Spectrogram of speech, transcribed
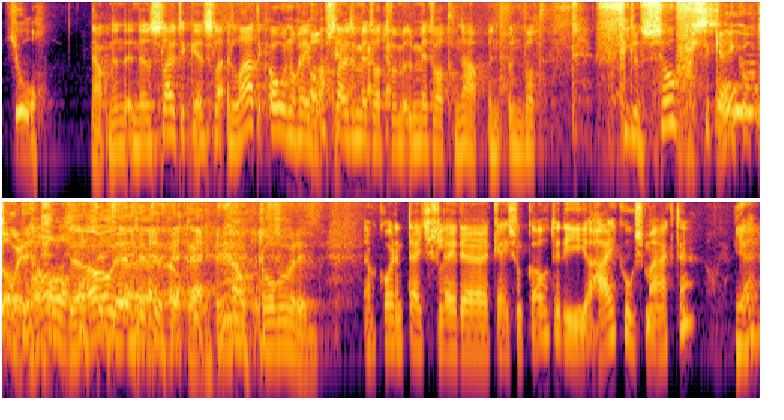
Joh. Nou, dan, dan sluit ik, slu- laat ik Owen nog even Oh, afsluiten ja, met, wat, met wat, nou, een, een wat filosofische kijk op, op dit. Oh, oh, de- oké. Nou, kom er in. Ik hoorde een tijdje geleden Kees van Koten die haiku's maakte. Ja?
